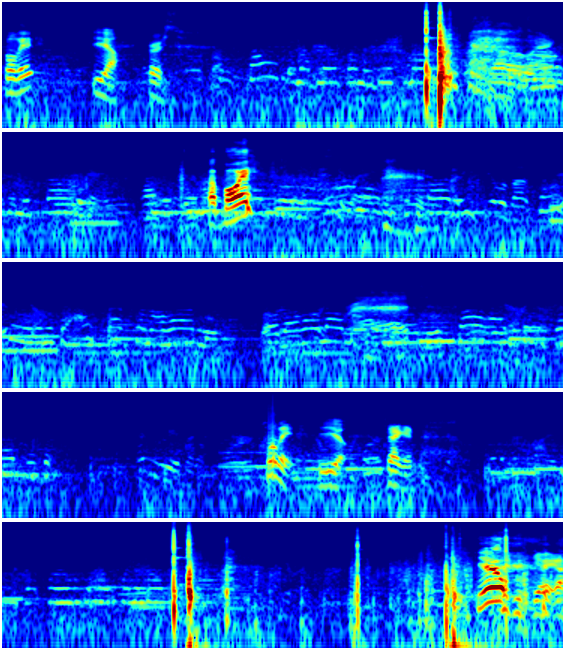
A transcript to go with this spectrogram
12 8. Yeah. First. No. But boy, 12 8. Yeah. Second. you. Yeah,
